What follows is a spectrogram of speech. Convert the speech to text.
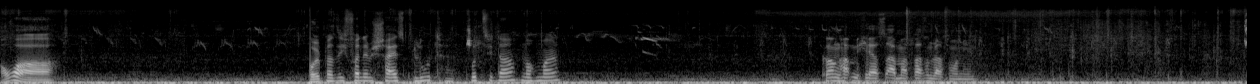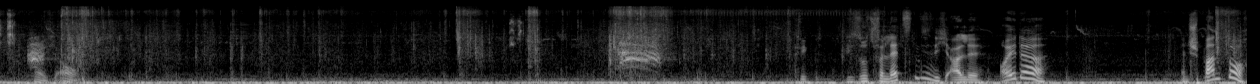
Aua! Holt man sich von dem scheiß Blut Putzi da nochmal? Kong hat mich erst einmal fassen lassen von ihm. Ja, ich auch. Krieg, wieso verletzen die sich alle? Euda! Entspannt doch!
